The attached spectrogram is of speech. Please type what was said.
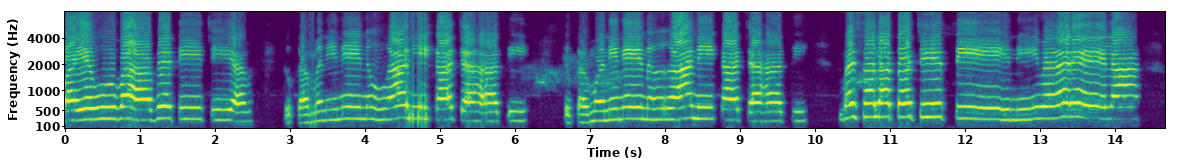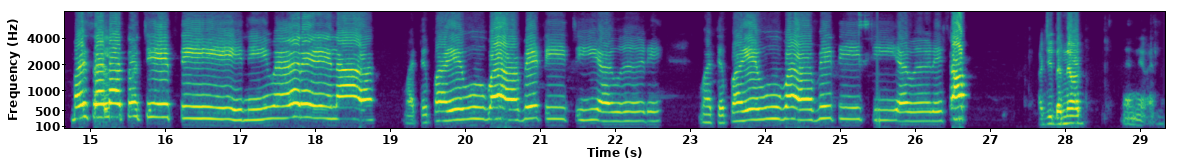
पाये उभा बेटीची आव तुका म्हणे नेनू आणि काच्या हाती तुका म्हणे नेनू आणि काच्या हाती बसला तो चित्ती निवरेला. बसला तो चित्ती निवरेला. वाट पाये उभा बेटीची आवडे वाट पाये उभा बेटीची आवडे स्टॉप आजी धन्यवाद. धन्यवाद.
